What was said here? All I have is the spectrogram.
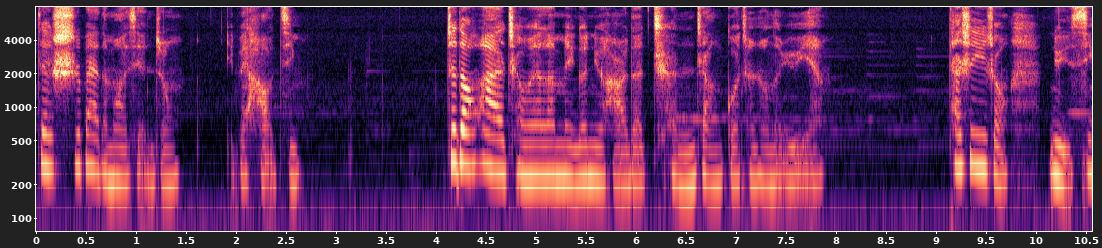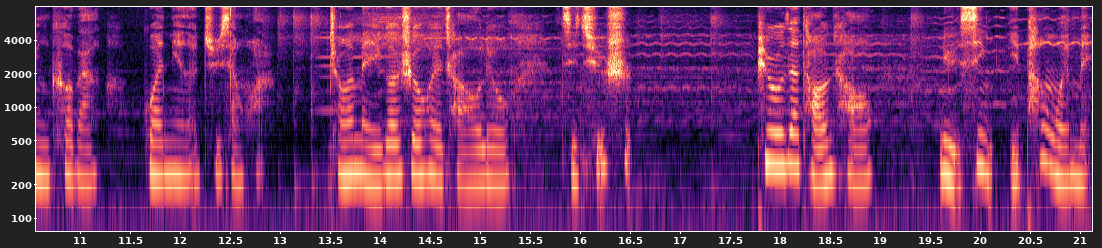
在失败的冒险中已被耗尽。这段话成为了每个女孩的成长过程中的预言。它是一种女性刻板观念的具象化，成为每一个社会潮流。及趋势，譬如在唐朝，女性以胖为美，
